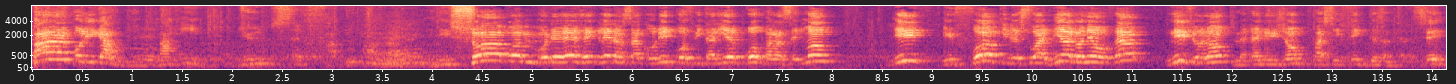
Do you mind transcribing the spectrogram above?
Pas un polygame. Mari d'une seule femme. Il dit sobre, modéré, réglé dans sa conduite, hospitalier, propre à l'enseignement. Il dit il faut qu'il ne soit ni adonné au vin, ni violent, mais intelligent, pacifique, désintéressé.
